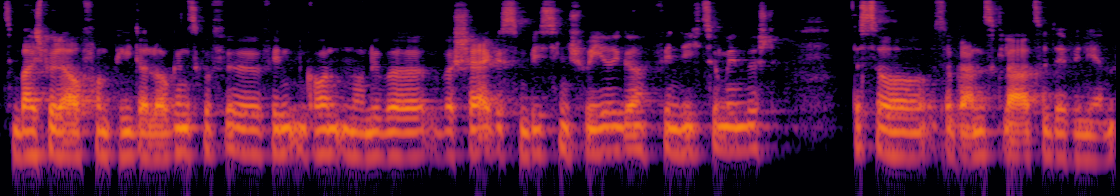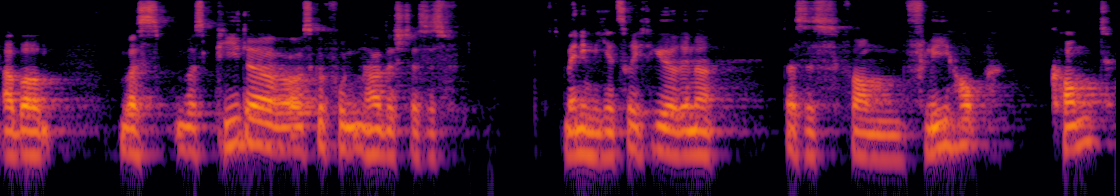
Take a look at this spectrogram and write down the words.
zum Beispiel auch von Peter Loggins finden konnten. Und über, über Shaq ist es ein bisschen schwieriger, finde ich zumindest, das so, so ganz klar zu definieren. Aber was, was Peter herausgefunden hat, ist, dass es, wenn ich mich jetzt richtig erinnere, dass es vom Flea Hop kommt,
